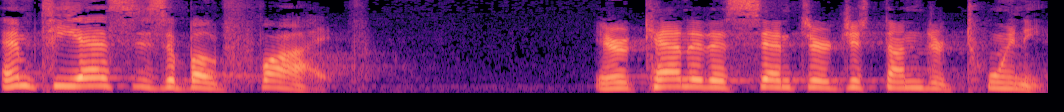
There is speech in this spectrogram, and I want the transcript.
MTS is about five. Air Canada Centre just under 20.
